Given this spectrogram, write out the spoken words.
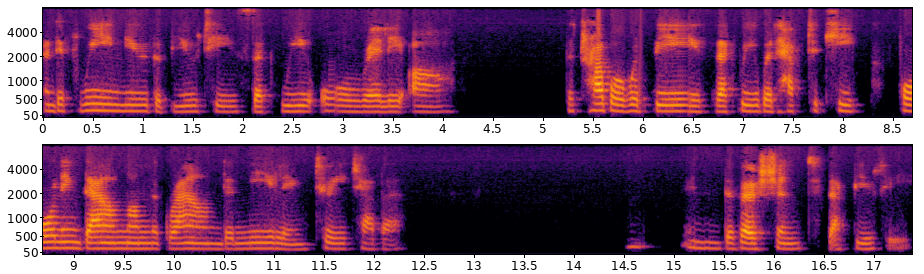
And if we knew the beauties that we all really are, the trouble would be that we would have to keep falling down on the ground and kneeling to each other in devotion to that beauty.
